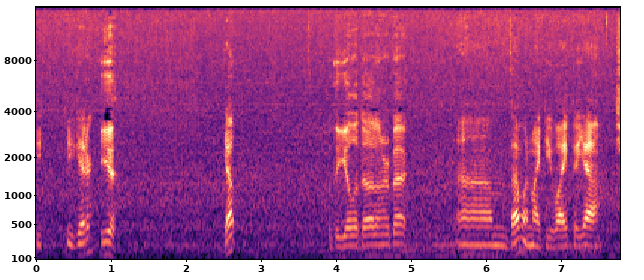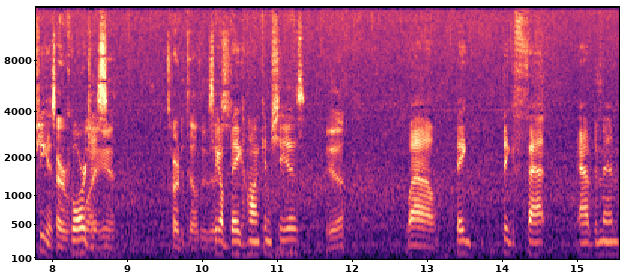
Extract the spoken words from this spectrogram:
You, you get her? Yeah. Yep. With the yellow dot on her back. Um, that one might be white, but yeah, she is Or gorgeous. white, yeah. It's hard to tell through See this. how big honking she is? Yeah. Wow, big, big fat abdomen.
